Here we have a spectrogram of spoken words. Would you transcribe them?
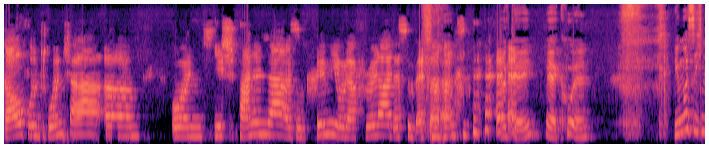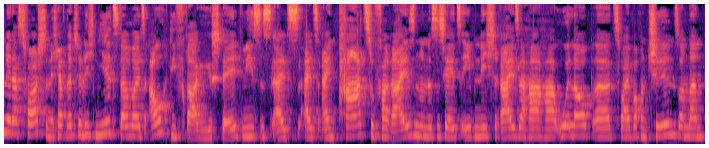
rauf und runter. Und je spannender, also Krimi oder Thriller, desto besser. okay, ja, cool. Wie muss ich mir das vorstellen? Ich habe natürlich Nils damals auch die Frage gestellt, wie es ist, als, als ein Paar zu verreisen. Und es ist ja jetzt eben nicht Reise, haha, Urlaub, äh, zwei Wochen chillen, sondern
